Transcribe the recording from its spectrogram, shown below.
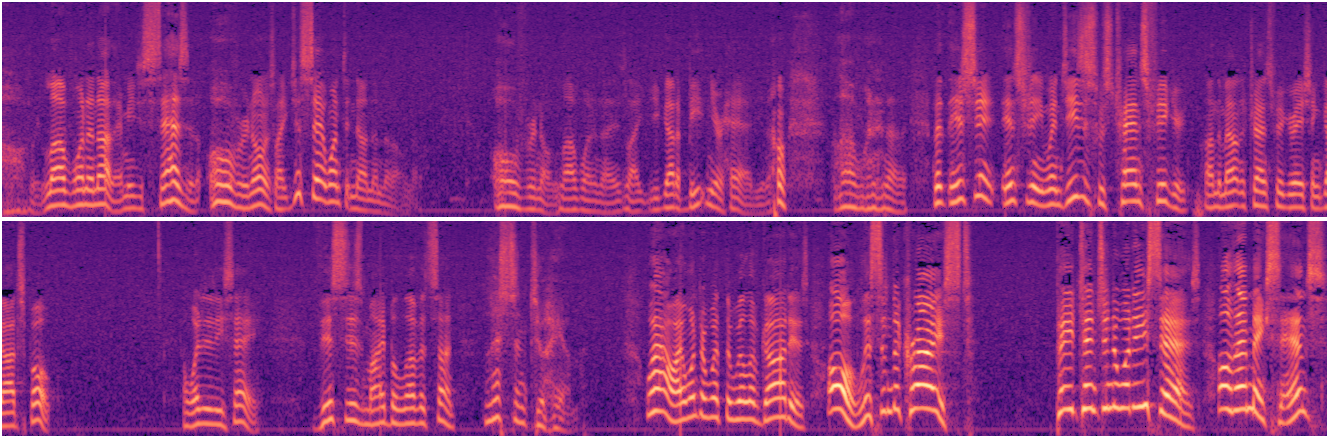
oh, over, love one another. I mean, he just says it over and over. It's like just say it one time. No, no, no, no over and over. Love one another. It's like you got a beat in your head, you know. Love one another. But the interesting, when Jesus was transfigured on the mountain of transfiguration, God spoke. And what did he say? This is my beloved son. Listen to him. Wow, I wonder what the will of God is. Oh, listen to Christ. Pay attention to what he says. Oh, that makes sense.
